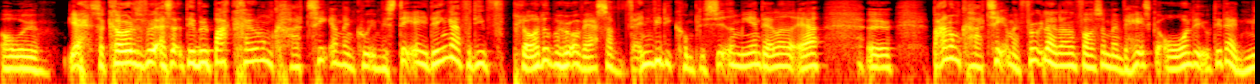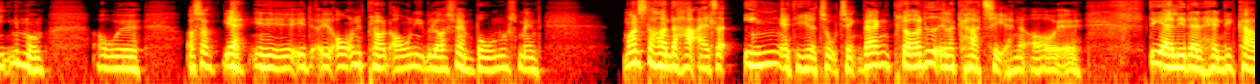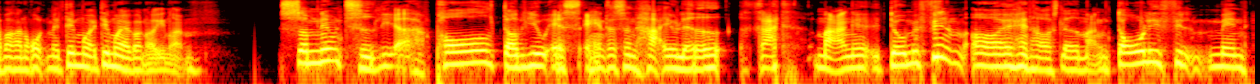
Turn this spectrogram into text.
og øh, ja, så kræver det selvfølgelig, altså det vil bare kræve nogle karakterer, man kunne investere i. Det er ikke engang, fordi plottet behøver at være så vanvittigt kompliceret mere, end det allerede er. Øh, bare nogle karakterer, man føler allerede for, som man vil have skal overleve. Det der er et minimum. Og, øh, og så, ja, et, et, et ordentligt plot oveni vil også være en bonus, men Monster Hunter har altså ingen af de her to ting. Hverken plottet eller karaktererne, og øh, det er lidt af et handicap at rende rundt med. Det må, det må jeg godt nok indrømme. Som nævnt tidligere, Paul W.S. Anderson har jo lavet ret mange dumme film, og øh, han har også lavet mange dårlige film, men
